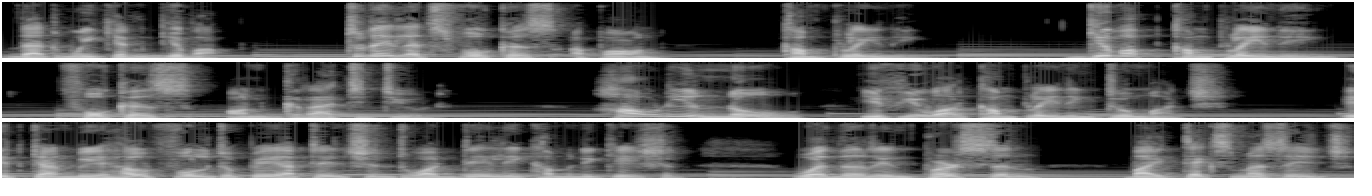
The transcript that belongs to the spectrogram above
that we can give up. Today, let's focus upon complaining. Give up complaining, focus on gratitude. How do you know if you are complaining too much? It can be helpful to pay attention to our daily communication whether in person, by text message,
